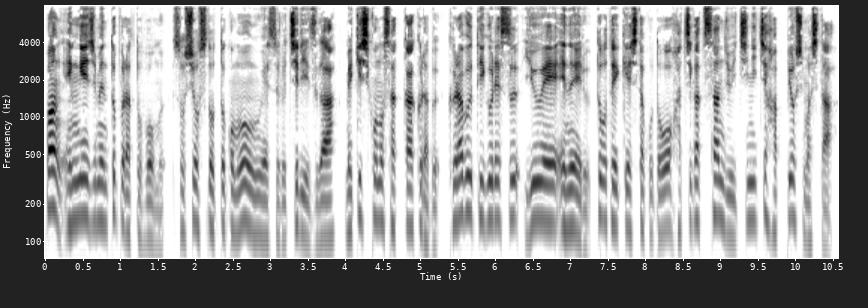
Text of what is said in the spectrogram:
ファンエンゲージメントプラットフォーム、ソシオス .com を運営するチリーズが、メキシコのサッカークラブ、クラブティグレス UANL と提携したことを8月31日発表しました。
